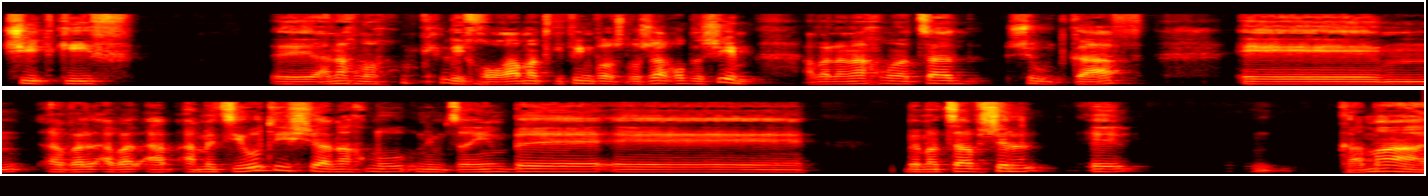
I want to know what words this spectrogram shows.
שהתקיף, אנחנו לכאורה מתקיפים כבר שלושה חודשים, אבל אנחנו הצד שהותקף, אבל, אבל המציאות היא שאנחנו נמצאים ב, במצב של כמה,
